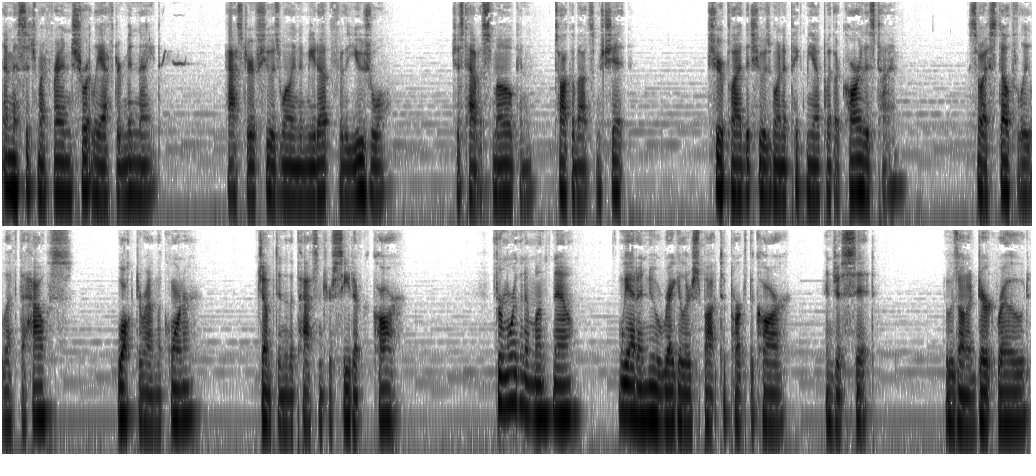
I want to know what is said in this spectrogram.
I messaged my friend shortly after midnight, asked her if she was willing to meet up for the usual, just have a smoke and talk about some shit. She replied that she was going to pick me up with her car this time so I stealthily left the house, walked around the corner, jumped into the passenger seat of her car. For more than a month now, we had a new regular spot to park the car and just sit. It was on a dirt road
